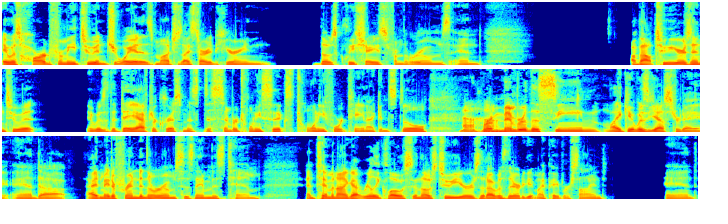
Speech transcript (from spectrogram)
it was hard for me to enjoy it as much as i started hearing those cliches from the rooms and about 2 years into it it was the day after Christmas, December 26, 2014. I can still uh-huh. remember the scene like it was yesterday. And uh, I had made a friend in the rooms. His name is Tim. And Tim and I got really close in those two years that I was there to get my paper signed. And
